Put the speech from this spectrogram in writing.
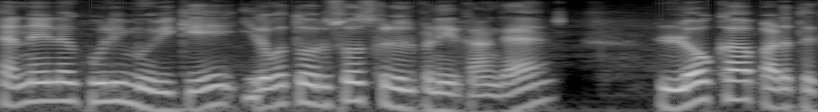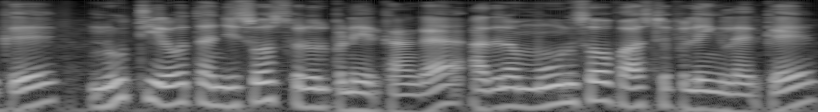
சென்னையில் கூலி மூவிக்கு இருபத்தோரு ஷோஸ் ஷெடியூல் பண்ணியிருக்காங்க. லோக்கா படத்துக்கு நூற்றி இருபத்தஞ்சி ஷோஸ் ஷெடியூல் பண்ணியிருக்காங்க. அதில் மூணு ஷோ ஃபாஸ்ட் ஃபில்லிங்கில் இருக்குது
